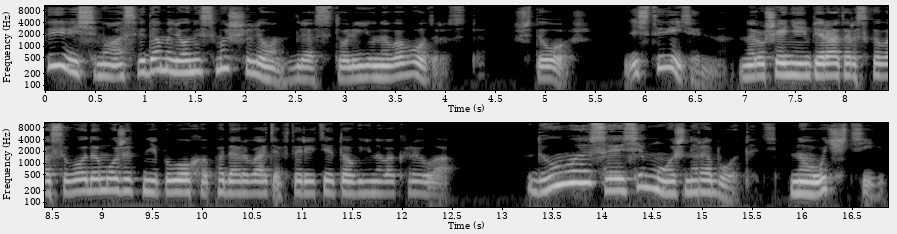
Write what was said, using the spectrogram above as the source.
Ты весьма осведомлен и смышлен для столь юного возраста. Что ж, Действительно, нарушение императорского свода может неплохо подорвать авторитет огненного крыла. Думаю, с этим можно работать. Но учти,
